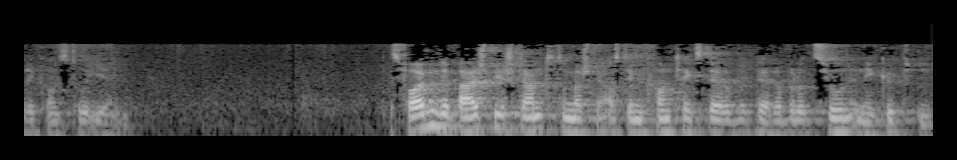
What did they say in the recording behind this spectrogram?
rekonstruieren. Das folgende Beispiel stammt zum Beispiel aus dem Kontext der, der Revolution in Ägypten,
